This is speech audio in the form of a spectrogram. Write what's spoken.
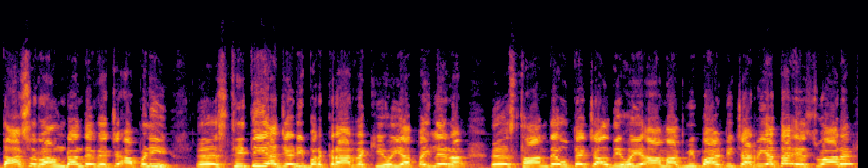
10 ਰਾਉਂਡਾਂ ਦੇ ਵਿੱਚ ਆਪਣੀ ਸਥਿਤੀ ਆ ਜਿਹੜੀ ਬਰਕਰਾਰ ਰੱਖੀ ਹੋਈ ਆ। ਪਹਿਲੇ ਰਾ- ਸਥਾਨ ਦੇ ਉੱਤੇ ਚੱਲਦੀ ਹੋਈ ਆਮ ਆਦਮੀ ਪਾਰਟੀ ਚੱਲ ਰਹੀ ਆ। ਤਾਂ ਇਸ ਵਾਰ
